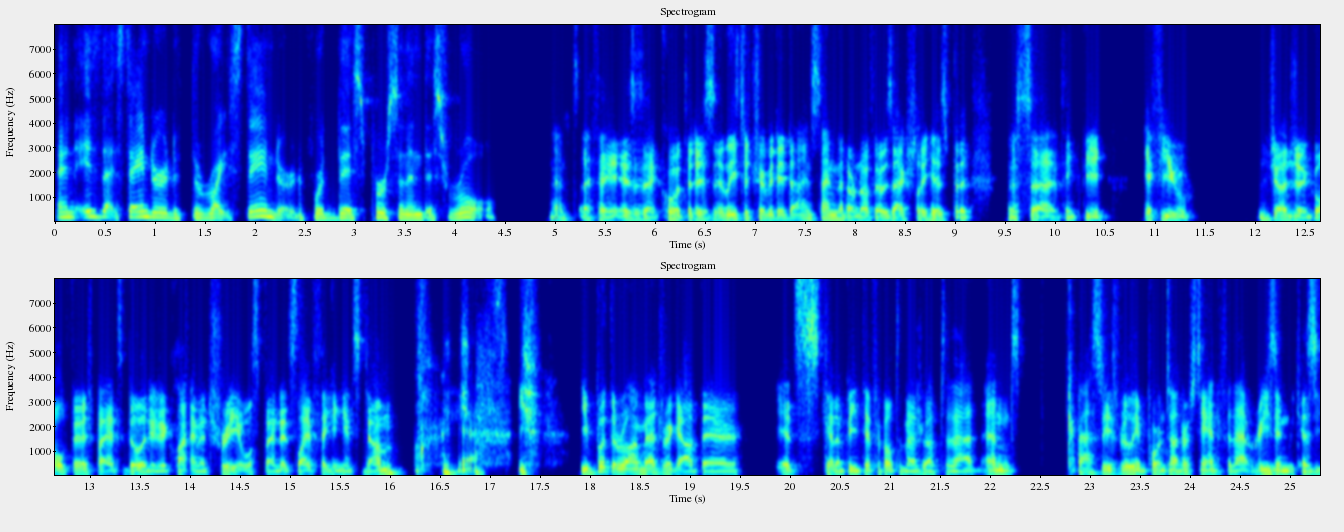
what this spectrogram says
And is that standard the right standard for this person in this role? That's, I think is a quote that is at least attributed to Einstein. I don't know if it was actually his, but uh, I think the if you judge a goldfish by its ability to climb a tree, it will spend its life thinking it's dumb. Yeah. you, you put the wrong metric out there, it's going to be difficult to measure up to that. And capacity is really important to understand for that reason because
